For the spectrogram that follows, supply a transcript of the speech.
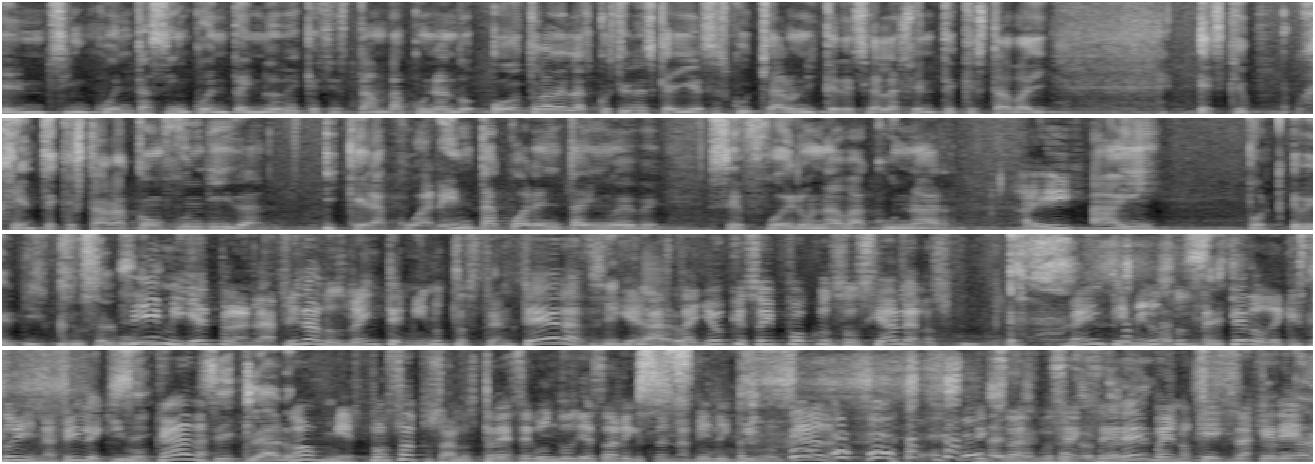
en 50, 59 que se están vacunando? Otra de las cuestiones que ayer se escucharon y que decía la gente que estaba ahí es que gente que estaba confundida y que era 40, 49 se fueron a vacunar Ahí. ahí porque incluso el Sí, Miguel, pero en la fila a los 20 minutos te enteras, Miguel. claro. Hasta yo que soy poco sociable, a los 20 minutos Sí. me entero de que estoy en la fila equivocada. sí, claro. No, mi esposa, pues a los 3 segundos ya sabe que estoy en la fila equivocada. Exa- o sea, exageré, Totalmente- bueno, que exageré, a los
